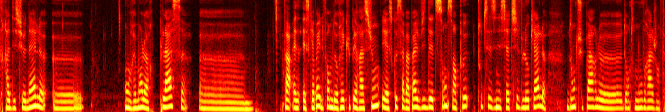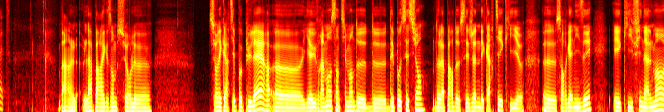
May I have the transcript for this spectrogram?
traditionnels ont vraiment leur place est-ce qu'il n'y a pas une forme de récupération et est-ce que ça va pas vider de sens un peu toutes ces initiatives locales dont tu parles dans ton ouvrage en fait? Ben, Là, par exemple, sur le, sur les quartiers populaires, euh, il y a eu vraiment un sentiment de, dépossession de la part de ces jeunes des quartiers qui euh, euh, s'organisaient et qui finalement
